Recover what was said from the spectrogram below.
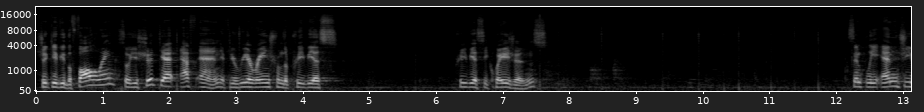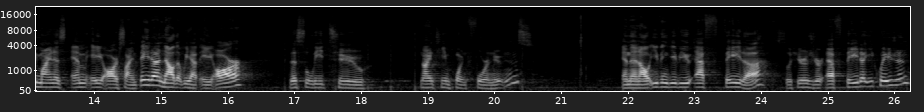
should give you the following. So you should get Fn, if you rearrange from the previous previous equations, simply mg minus mar sine theta. Now that we have ar, this will lead to 19.4 newtons. And then I'll even give you f theta. So here's your f theta equation.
